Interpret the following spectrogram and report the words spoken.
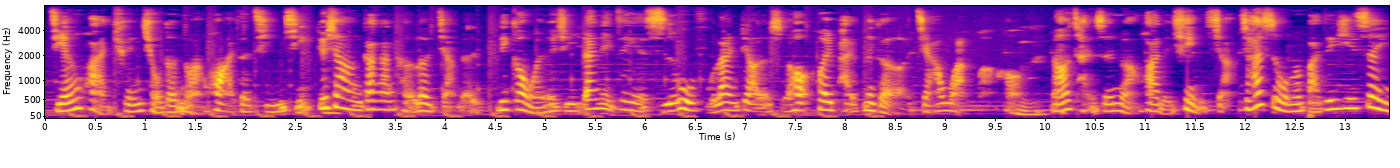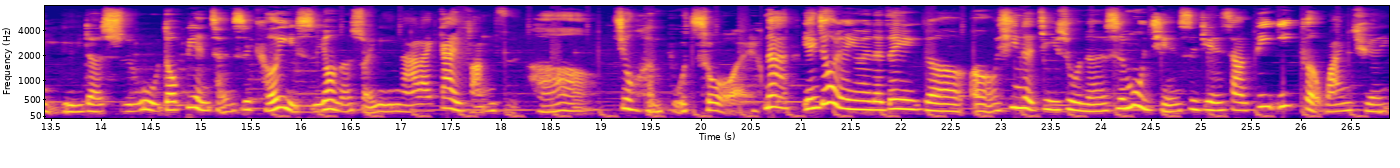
减缓全球的暖化的情形，就像刚刚可乐讲的，你跟我那些在那这些食物腐烂掉的时候，会排那个甲烷嘛，哈，然后产生暖化的现象。假使我们把这些剩余的食物都变成是可以食用的水泥，拿来盖房子，哦，就很不错哎。那研究人员的这一个呃新的技术呢，是目前世界上第一个完全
